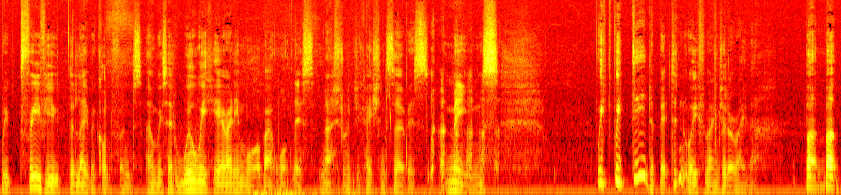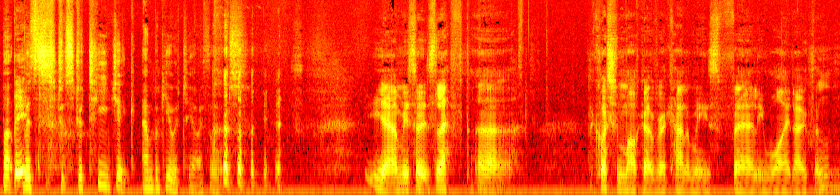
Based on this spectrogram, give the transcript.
we previewed the Labour conference and we said, will we hear any more about what this National Education Service means? we, we did a bit, didn't we, from Angela Rayner? But but but with st- strategic ambiguity, I thought. Yeah, I mean, so it's left uh, the question mark over academies fairly wide open.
